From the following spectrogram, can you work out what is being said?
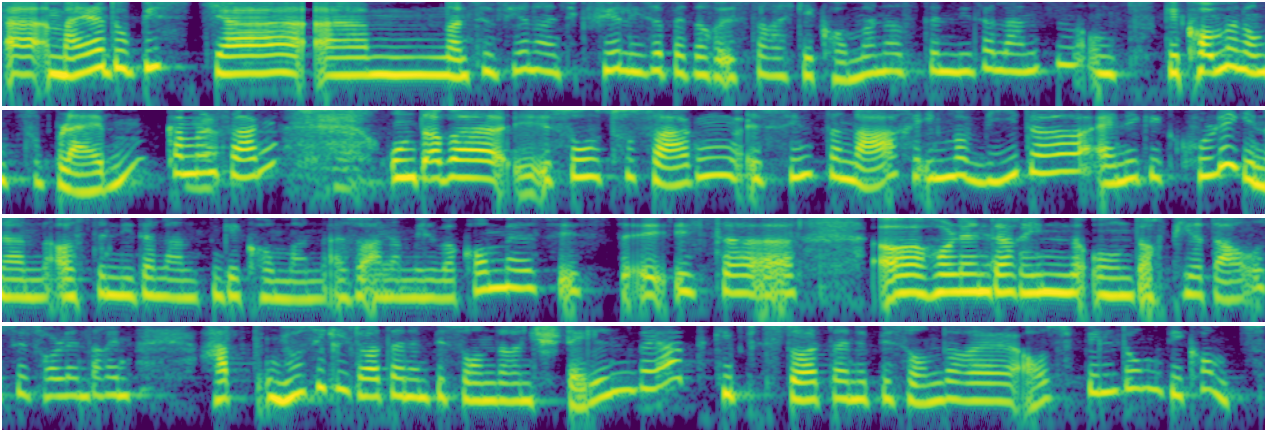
Äh, Maja, du bist ja ähm, 1994 für Elisabeth nach Österreich gekommen aus den Niederlanden und gekommen, um zu bleiben, kann man ja. sagen. Ja. Und aber sozusagen, es sind danach immer wieder einige Kolleginnen aus den Niederlanden gekommen. Also Anna ja. Milva Gomez ist, ist äh, äh, Holländerin und auch Pia Daus ist Holländerin. Hat Musical dort einen besonderen Stellenwert? Gibt es dort eine besondere Ausbildung? Wie kommt's?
